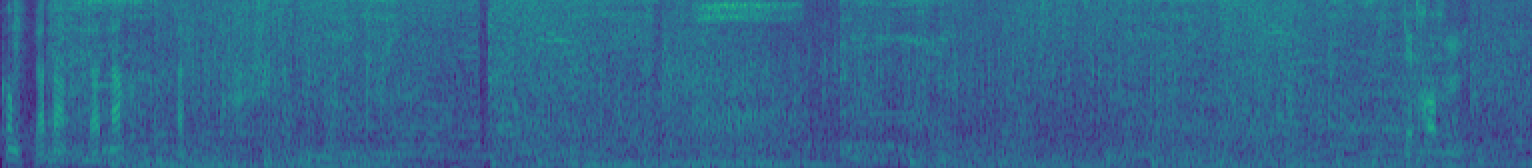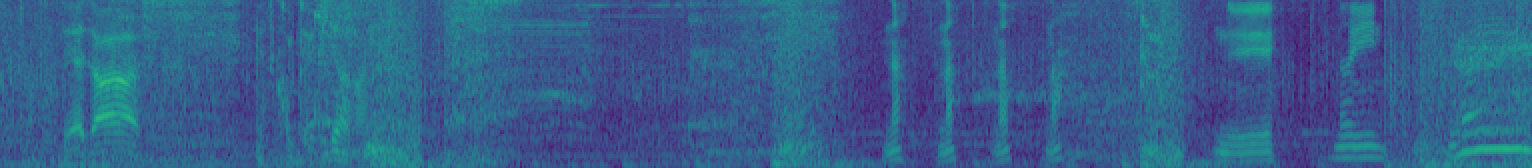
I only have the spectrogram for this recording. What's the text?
Komm, lad nach, lad nach. Lad. Getroffen. Der saß. Jetzt kommt er wieder ran. Na, na, na, na. Nee. Nein. Nein.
